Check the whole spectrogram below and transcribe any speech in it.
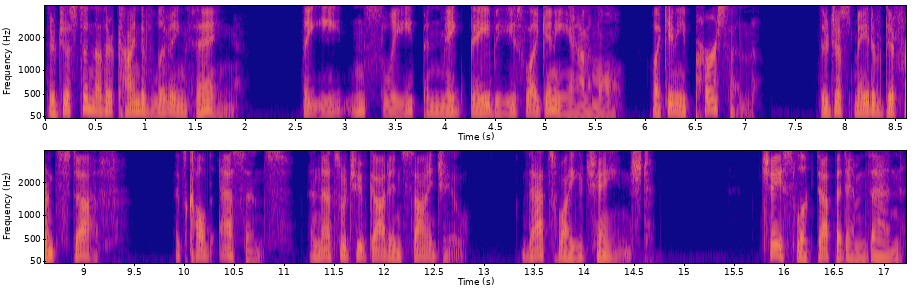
They're just another kind of living thing. They eat and sleep and make babies like any animal, like any person. They're just made of different stuff. It's called essence, and that's what you've got inside you. That's why you changed. Chase looked up at him then.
